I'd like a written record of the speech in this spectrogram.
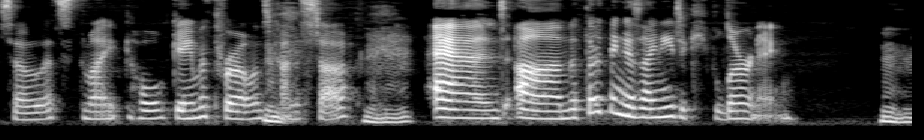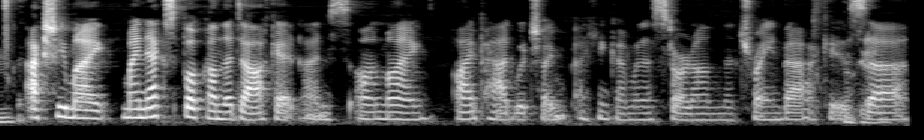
So that's my whole Game of Thrones kind of stuff. Mhm. And um, the third thing is I need to keep learning. Mhm. Actually, my, my next book on the docket on, on my iPad, which I, I think I'm going to start on the train back, is Okay. uh,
